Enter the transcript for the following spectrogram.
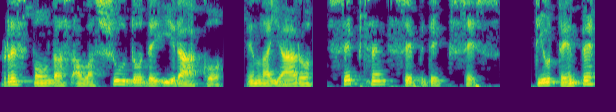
respondas alla sudo de Iraco en la iaro 776. Tiu tempe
